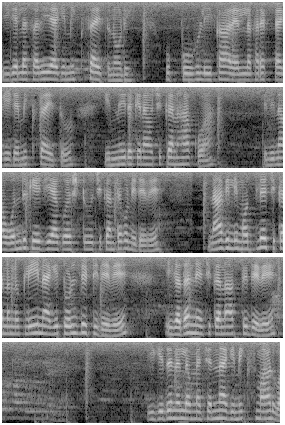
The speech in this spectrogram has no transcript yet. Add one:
ಈಗೆಲ್ಲ ಸರಿಯಾಗಿ ಮಿಕ್ಸ್ ಆಯಿತು ನೋಡಿ. ಉಪ್ಪು, ಹುಳಿ, ಖಾರ ಎಲ್ಲ ಕರೆಕ್ಟಾಗಿ ಈಗ ಮಿಕ್ಸ್ ಆಯಿತು. ಇನ್ನು ಇದಕ್ಕೆ ನಾವು ಚಿಕನ್ ಹಾಕುವ. ಇಲ್ಲಿ ನಾವು ಒಂದು ಕೆ ಜಿ ಆಗುವಷ್ಟು ಚಿಕನ್ ತಗೊಂಡಿದ್ದೇವೆ. ನಾವಿಲ್ಲಿ ಮೊದಲೇ ಚಿಕನನ್ನು ಕ್ಲೀನಾಗಿ ತೊಳೆದಿಟ್ಟಿದ್ದೇವೆ. ಈಗ ಅದನ್ನೇ ಚಿಕನ್ ಹಾಕ್ತಿದ್ದೇವೆ. ಈಗ ಇದನ್ನೆಲ್ಲ ಒಮ್ಮೆ ಚೆನ್ನಾಗಿ ಮಿಕ್ಸ್ ಮಾಡುವ.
